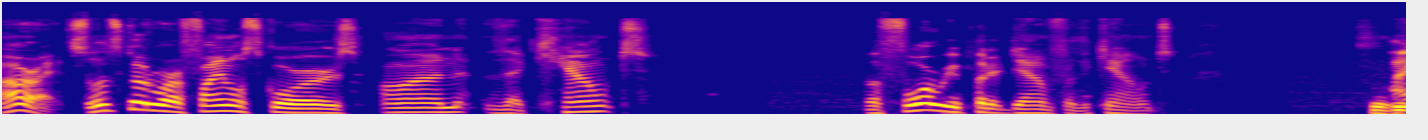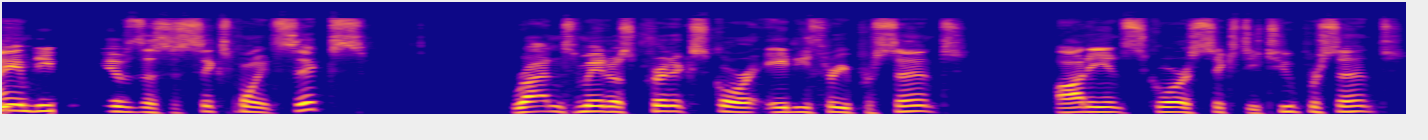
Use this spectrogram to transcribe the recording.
All right, so let's go to our final scores on the count. Before we put it down for the count, IMDb gives us a 6.6. Rotten Tomatoes critics score 83%. Audience score 62%.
